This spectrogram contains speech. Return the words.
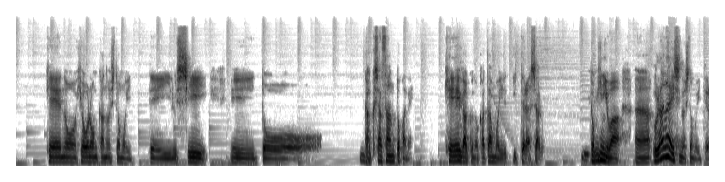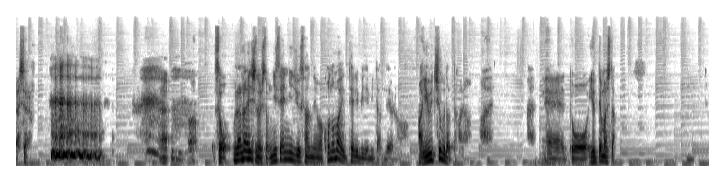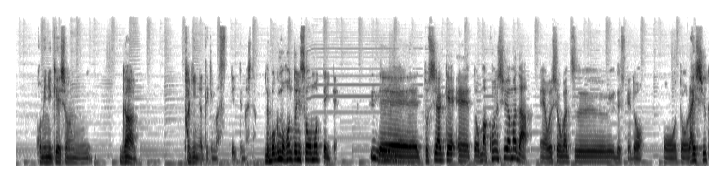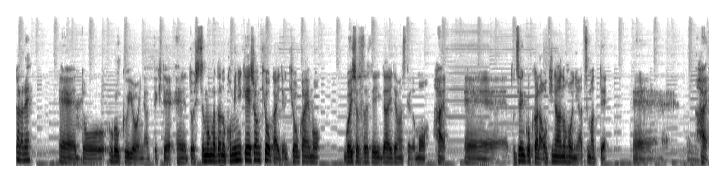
系の評論家の人も言っているし、えっ、ー、と、学者さんとかね、経営学の方も言ってらっしゃる。時には、占い師の人も言ってらっしゃる。そう、占い師の人も2023年はこの前テレビで見たんだよな。あ、YouTube だったかな。えっ、ー、と、言ってました。コミュニケーションが鍵になってきますって言ってました。で僕も本当にそう思っていて。で、年明け、えっ、ー、と、まあ、今週はまだ、えー、お正月ですけど、おと来週からね、えっ、ー、と、動くようになってきて、えっ、と、質問型のコミュニケーション協会という協会もご一緒させていただいてますけども、はい。えっ、と、全国から沖縄の方に集まって、えー、はい。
